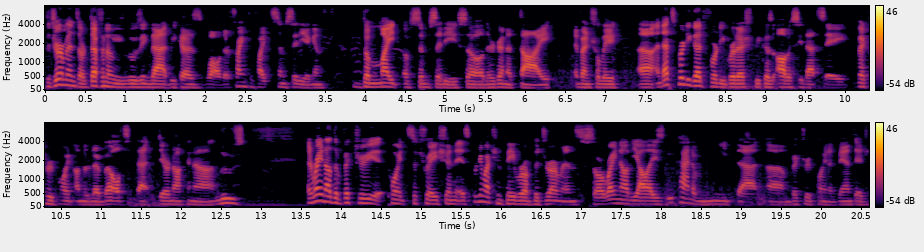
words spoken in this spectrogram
The Germans are definitely losing that because, well, they're trying to fight SimCity against the might of SimCity, so they're gonna die eventually. Uh, and that's pretty good for the British because obviously that's a victory point under their belt that they're not to lose. And right now the victory point situation is pretty much in favor of the Germans. So right now the Allies do kind of need that um, victory point advantage.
